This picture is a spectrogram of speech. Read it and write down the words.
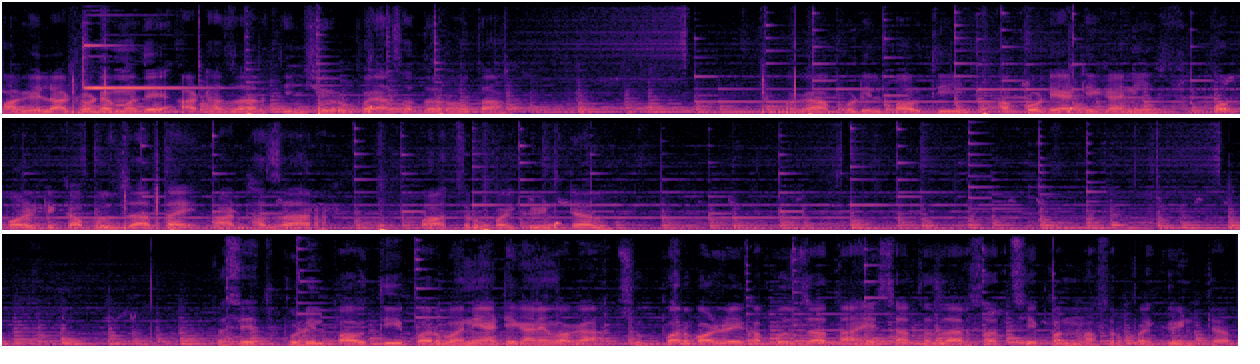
मागील आठवड्यामध्ये आठ हजार तीनशे रुपये असा दर होता. बघा पुढील पावती अकोट या ठिकाणी. सुपर क्वालिटी कापूस जात आहे आठ हजार पाच रुपये क्विंटल. तसेच पुढील पावती परभणी या ठिकाणी बघा. सुपर क्वालिटी कापूस जात आहे सात हजार सातशे पन्नास रुपये क्विंटल.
